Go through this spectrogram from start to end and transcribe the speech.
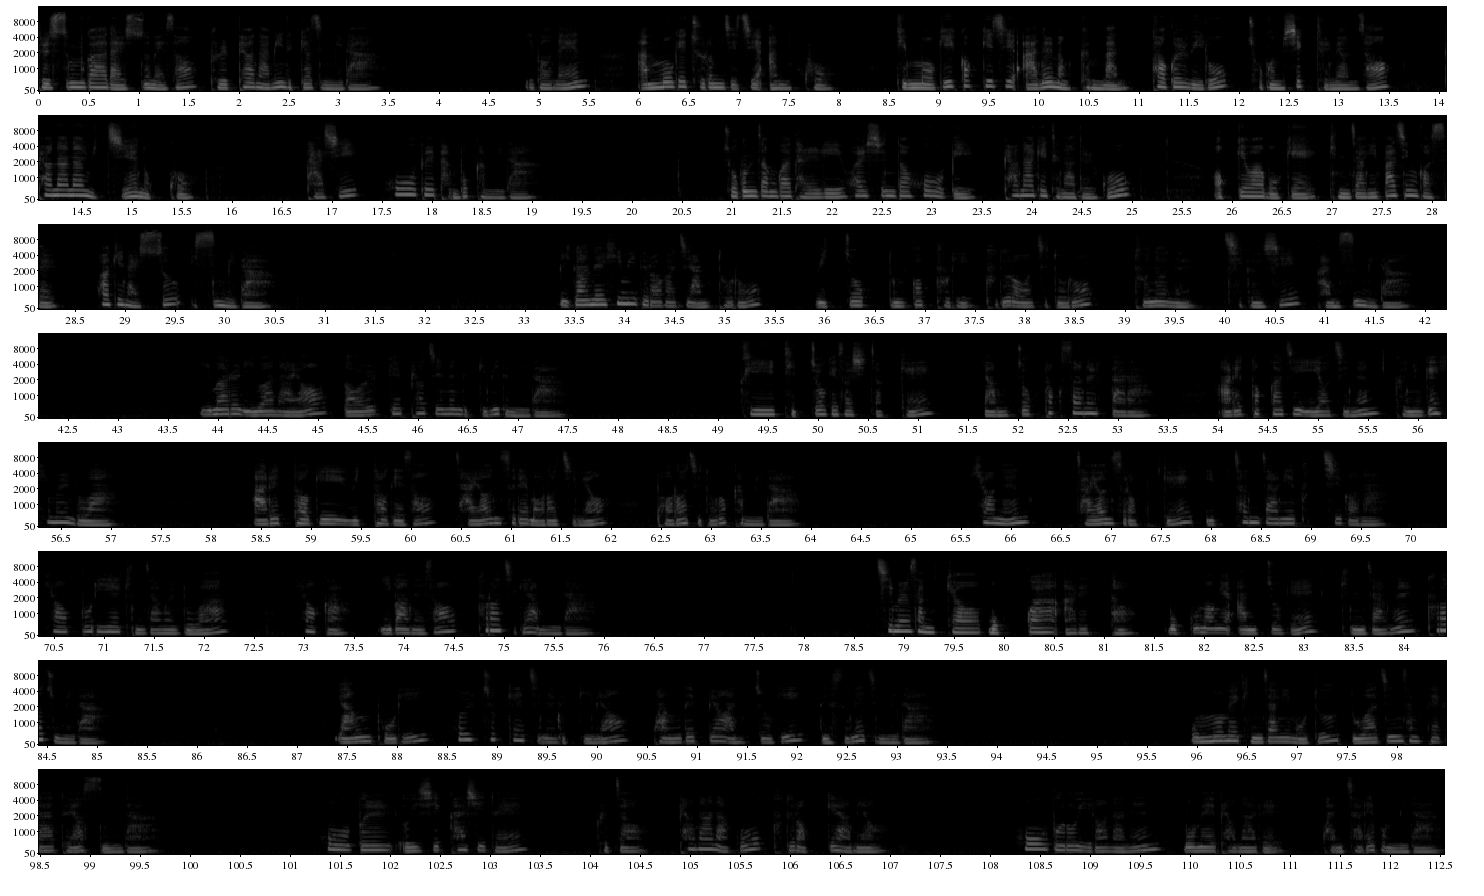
들숨과 날숨에서 불편함이 느껴집니다. 이번엔 앞목에 주름지지 않고 뒷목이 꺾이지 않을 만큼만 턱을 위로 조금씩 들면서 편안한 위치에 놓고 다시 호흡을 반복합니다. 조금 전과 달리 훨씬 더 호흡이 편하게 드나들고 어깨와 목에 긴장이 빠진 것을 확인할 수 있습니다. 미간에 힘이 들어가지 않도록 위쪽 눈꺼풀이 부드러워지도록 두 눈을 지그시 감습니다. 이마를 이완하여 넓게 펴지는 느낌이 듭니다. 귀 뒤쪽에서 시작해 양쪽 턱선을 따라 아래턱까지 이어지는 근육의 힘을 놓아 아래턱이 위턱에서 자연스레 멀어지며 벌어지도록 합니다. 혀는 자연스럽게 입천장에 붙이거나 혀 뿌리의 긴장을 놓아 혀가 입안에서 풀어지게 합니다. 침을 삼켜 목과 아래턱, 목구멍의 안쪽에 긴장을 풀어줍니다. 양볼이 홀쭉해짐을 느끼며 광대뼈 안쪽이 느슨해집니다. 온몸의 긴장이 모두 놓아진 상태가 되었습니다. 호흡을 의식하시되 그저 편안하고 부드럽게 하며 호흡으로 일어나는 몸의 변화를 관찰해 봅니다.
